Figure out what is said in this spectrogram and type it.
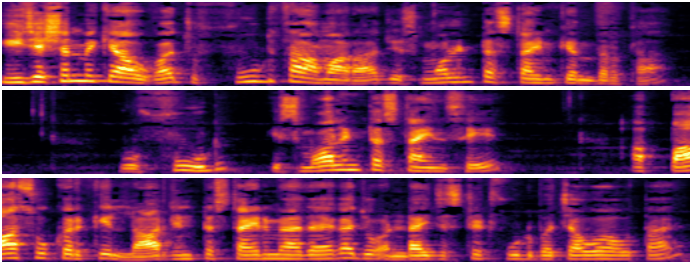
ईजेशन में क्या होगा, जो फ़ूड था हमारा, जो स्मॉल इंटेस्टाइन के अंदर था, वो फ़ूड स्मॉल इंटेस्टाइन से अब पास होकर के लार्ज इंटेस्टाइन में आ जाएगा, जो अनडाइजेस्टेड फ़ूड बचा हुआ होता है।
